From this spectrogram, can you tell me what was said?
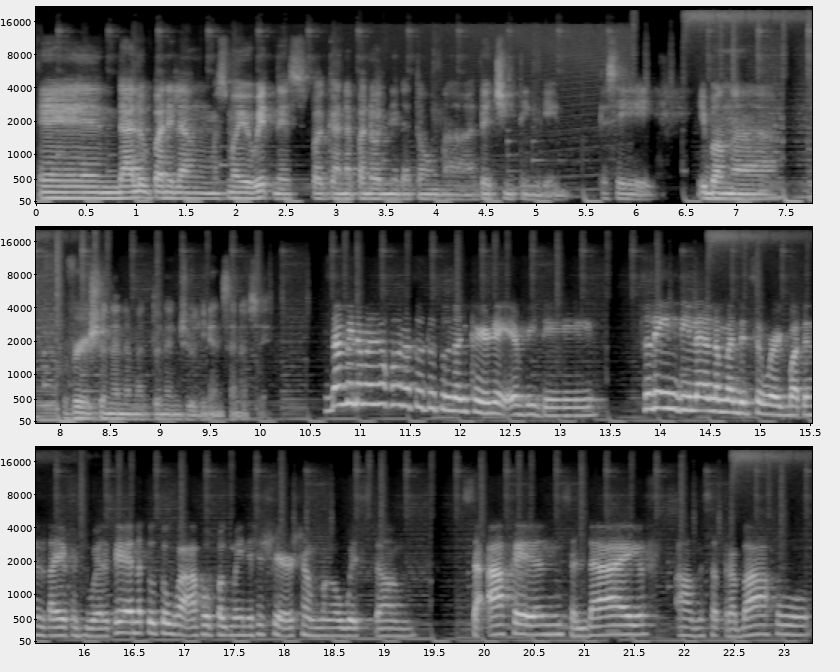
And lalo pa nilang mas may witness pagka napanood nila tong uh, The Cheating Game. Kasi ibang uh, version na naman to ng Julian San Jose. Dami naman ako natututunan kay Ray everyday. Actually, hindi lang naman din sa work but in life as well. Kaya natutuwa ako pag may nasi-share siyang mga wisdom sa akin, sa life, um, sa trabaho.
